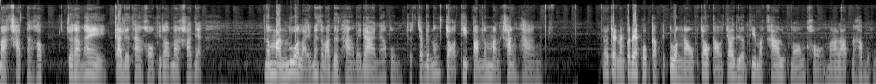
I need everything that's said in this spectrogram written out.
มาคัสนะครับ จนทำให้การเดินทางของพี่น้องมาคัสเนี่ยน้ำมันรั่วไหลไม่สามารถเดินทางไปได้นะครับผมจะจะเป็นต้องจอดที่ปั๊มน้ำมันข้างทาง แล้วจากนั้นก็ได้พบกับไอตัวเงาเจ้าเก่าเจ้าเดิมที่มาฆ่าลูกน้องของมารัตนะครับผม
